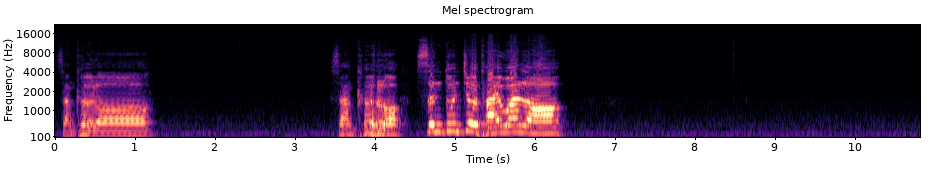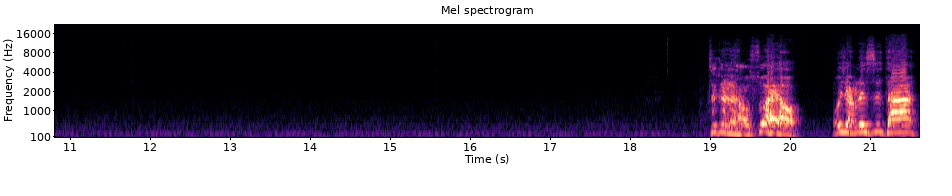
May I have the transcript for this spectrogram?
上课喽！上课喽！深蹲救台湾喽！这个人好帅哦！我想认识他，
